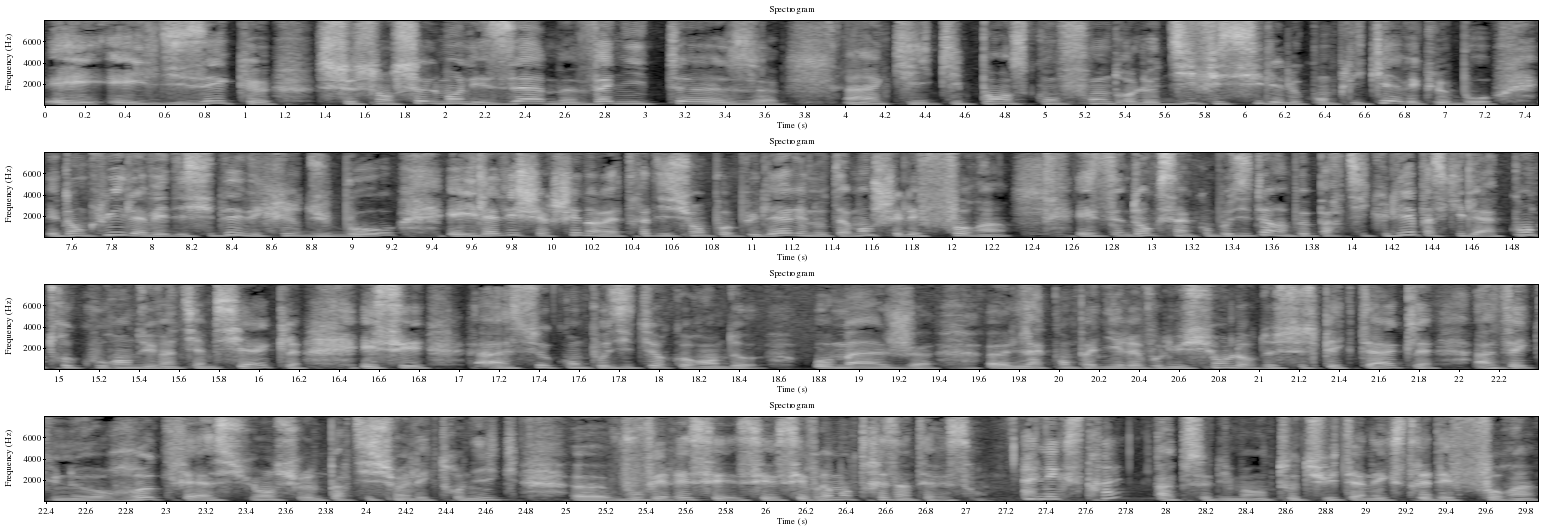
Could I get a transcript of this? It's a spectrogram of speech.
Et, et il disait que ce sont seulement les âmes vaniteuses hein, qui, qui pensent confondre le difficile et le compliqué avec le beau. Et donc lui, il avait décidé d'écrire du beau et il allait chercher dans la tradition populaire et notamment chez les forains. Et donc c'est un compositeur un peu particulier parce qu'il est à contre-courant du XXe siècle et c'est à ce compositeur que rend hommage euh, la compagnie Révolution lors de ce spectacle avec une recréation sur une partition électronique. Euh, vous verrez, c'est- vraiment très intéressant. Un extrait? Absolument. Tout de suite, un extrait des forains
